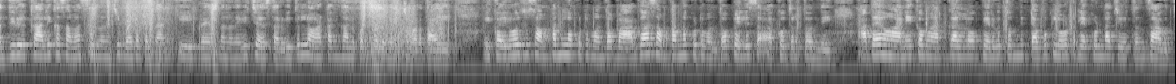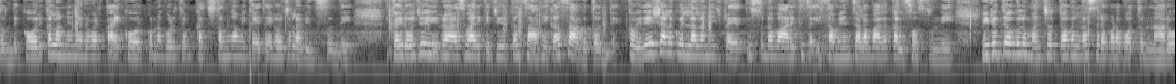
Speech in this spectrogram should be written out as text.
దీర్ఘకాలిక సమస్యల నుంచి బయటపడడానికి ప్రయత్నాలు అనేవి చేస్తారు. వీటిల్లో ఆటంకాలు కూడా తొలగించబడతాయి. ఇక ఈరోజు సంపన్నుల కుటుంబంతో బాగా సంపన్న కుటుంబంతో పెళ్ళి స- కుదురుతుంది. ఆదాయం అనేక మార్గాల్లో పెరుగుతుంది. డబ్బుకు లోటు లేకుండా జీవితం సాగుతుంది. కోరికలన్నీ నెరవేరుతాయి. కోరుకున్న గుర్తింపు ఖచ్చితంగా మీకైతే ఈ రోజు లభిస్తుంది. ఇక ఈ రోజు ఈ రాశి వారికి జీవితం సాఫీగా సాగుతుంది. ఇక విదేశాలకు వెళ్ళాలని ప్రయత్నిస్తున్న వారికి ఈ సమయం చాలా బాగా కలిసి వస్తుంది. నిరుద్యోగులు మంచి ఉద్యోగంలో స్థిరపడబోతున్నారు.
